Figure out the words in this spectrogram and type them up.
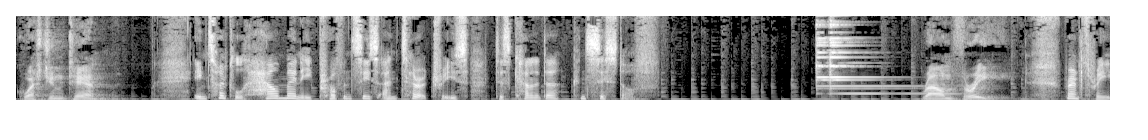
Question 10. In total, how many provinces and territories does Canada consist of? Round 3. Round three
